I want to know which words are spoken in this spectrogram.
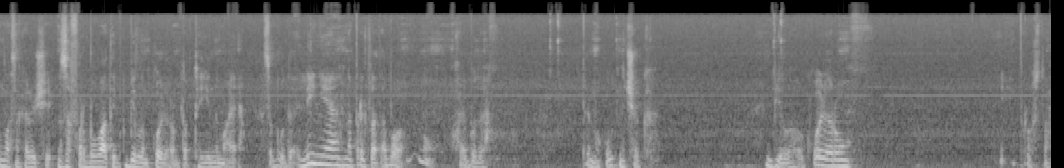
ну, власне кажучи, зафарбувати білим кольором, тобто її немає. Це буде лінія, наприклад, або, ну, хай буде прямокутничок білого кольору. І просто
